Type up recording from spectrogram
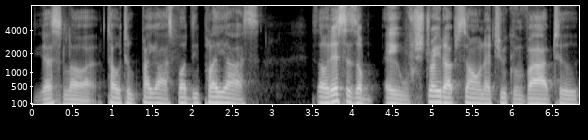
Yes, Lord. Total playoffs for the playoffs. So this is a, a straight up song that you can vibe to.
